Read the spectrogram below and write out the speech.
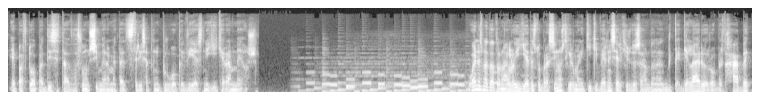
Επ' αυτού απαντήσεις θα δοθούν σήμερα μετά τις 3 από την Υπουργό Παιδείας Νίγη Κεραμέως. Ο ένας μετά τον άλλο, οι ηγέτες των Πρασίνων στη γερμανική κυβέρνηση, έρχονται από τον αντικαγκελάριο Ρόμπερτ Χάμπεκ,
